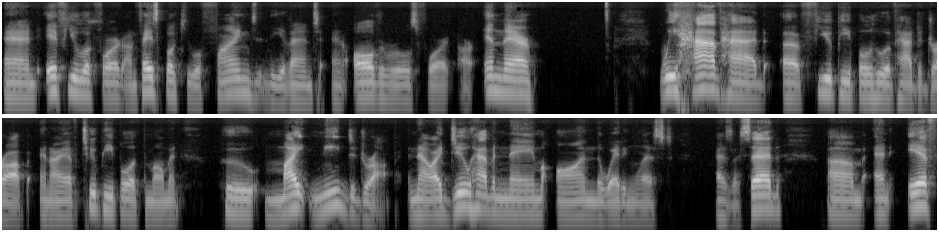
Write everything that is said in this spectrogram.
And if you look for it on Facebook, you will find the event and all the rules for it are in there. We have had a few people who have had to drop, and I have two people at the moment who might need to drop. And now I do have a name on the waiting list, as I said. Um, and if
